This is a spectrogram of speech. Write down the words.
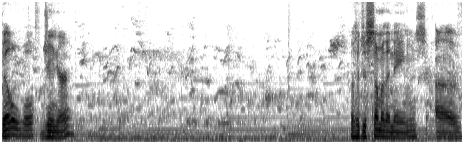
Bill Wolfe Jr., Those are just some of the names of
